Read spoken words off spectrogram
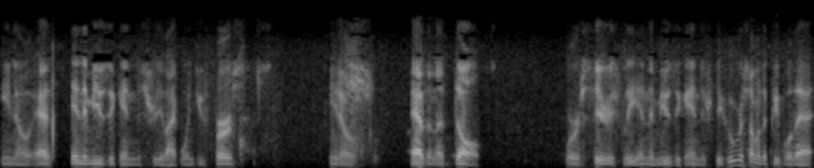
you know, as in the music industry, like when you first, you know, as an adult, were seriously in the music industry? Who were some of the people that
